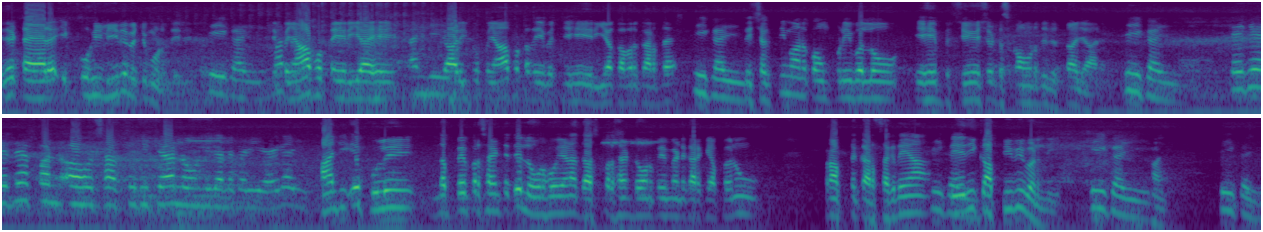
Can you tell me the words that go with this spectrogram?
ਇਹਦੇ ਟਾਇਰ ਇੱਕੋ ਹੀ ਲੀਹ ਦੇ ਵਿੱਚ ਮੁੜਦੇ ਨੇ। ਠੀਕ ਆ ਜੀ। ਤੇ 50 ਫੁੱਟ ਏਰੀਆ ਇਹ ਹਾਂਜੀ। 40 ਤੋਂ 50 ਫੁੱਟ ਦੇ ਵਿੱਚ ਇਹ ਏਰੀਆ ਕਵਰ ਕਰਦਾ ਹੈ। ਠੀਕ ਆ ਜੀ। ਤੇ ਸ਼ਕਤੀਮਾਨ ਕੰਪਨੀ ਵੱਲੋਂ ਇਹ ਵਿਸ਼ੇਸ਼ ਡਿਸਕਾਊਂਟ ਤੇ ਦਿੱਤਾ ਜਾ ਰਿਹਾ। ਹੈ ਠੀਕ ਆ ਜੀ। ਤੇ ਜੇ ਇਹਦੇ ਆਪਾਂ ਉਹ ਸਬਸਿਡੀ ਚਾਹ ਲੋਨ ਦੀ ਗੱਲ ਕਰੀਏ ਹੈਗਾ ਜੀ? ਹਾਂਜੀ ਇਹ ਫੁੱਲੀ 90% ਤੇ ਲੋਨ ਹੋ ਜਾਣਾ 10% ਡਾਊਨ ਪੇਮੈਂਟ ਕਰਕੇ ਆਪਾਂ ਇਹਨੂੰ ਪ੍ਰਾਪਤ ਕਰ ਸਕਦੇ ਹਾਂ। ਹੈ ਤੇ ਇਹਦੀ ਕਾਪੀ ਵੀ ਬਣਦੀ ਹੈ। ਠੀਕ ਆ ਜੀ। ਹਾਂਜੀ। ਠੀਕ ਆ ਜੀ।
